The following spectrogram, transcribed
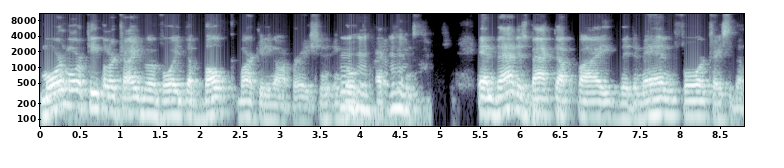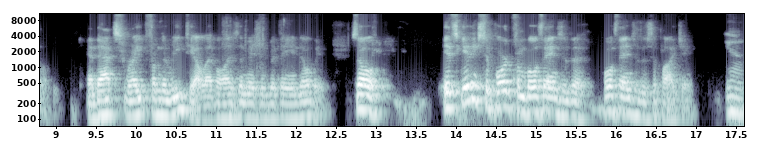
more and more people are trying to avoid the bulk marketing operation and go mm-hmm, mm-hmm. And that is backed up by the demand for traceability. And that's right from the retail level, as I mentioned with A&W. So it's getting support from both ends of the both ends of the supply chain. Yeah.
